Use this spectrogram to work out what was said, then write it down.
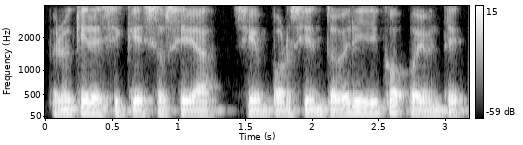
Pero no quiere decir que eso sea 100% verídico. Obviamente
